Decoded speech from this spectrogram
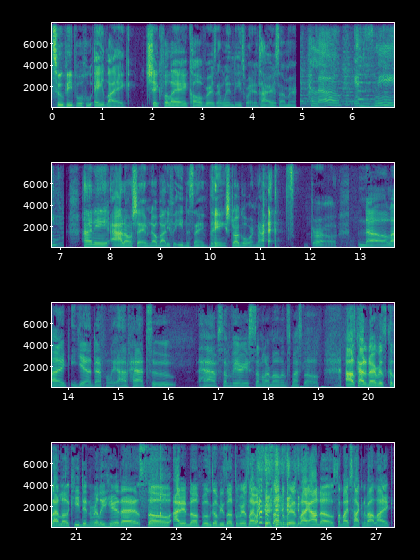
two people who ate like Chick Fil A, Culver's, and Wendy's for an entire summer. Hello, it's me. Honey, I don't shame nobody for eating the same thing, struggle or not. Girl. No, like, yeah, definitely. I've had to have some very similar moments myself. I was kind of nervous because I low key didn't really hear that. So I didn't know if it was to be something where it's like, what if something where it's like, I don't know, somebody talking about like,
